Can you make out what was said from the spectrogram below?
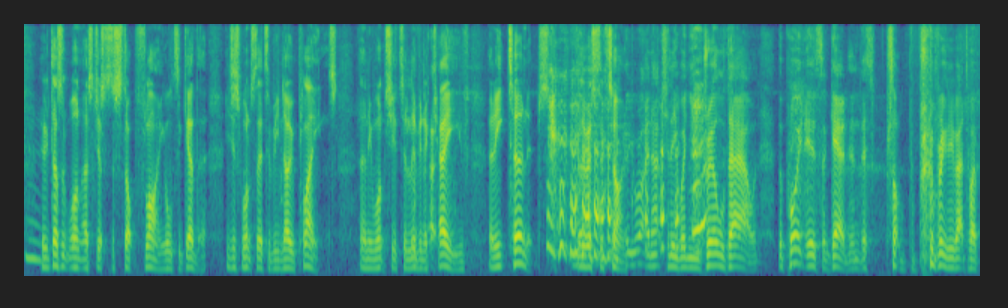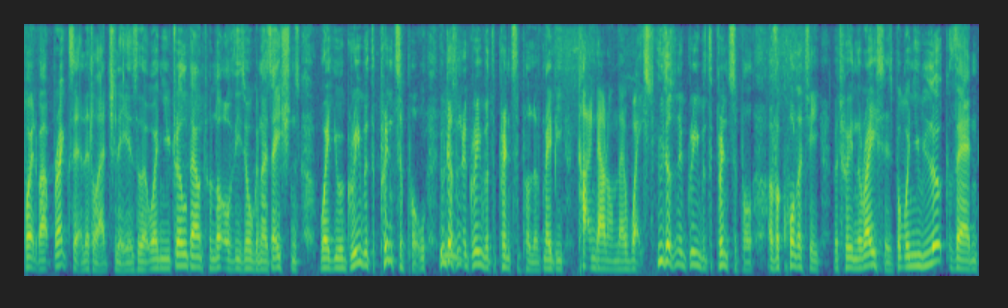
Hmm. who doesn't want us just to stop flying altogether. He just wants there to be no planes, and he wants you to live in a cave and eat turnips for the rest of the time. You're right, and actually, when you drill down, the point is again, and this sort of brings me back to my point about Brexit a little. Actually, is that when you drill down to a lot of these organisations where you agree with the principle, who doesn't mm. agree with the principle of maybe cutting down on their waste? Who doesn't agree with the principle of equality between the races? But when you look then.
